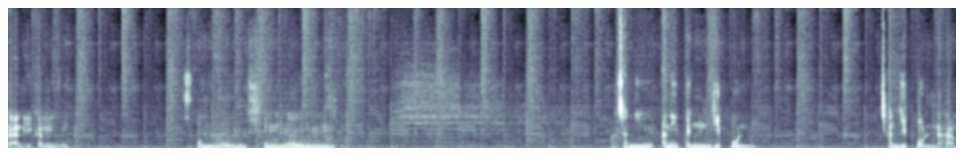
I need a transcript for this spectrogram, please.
ด้านนี้ก็มีชั้นหนึ่งชั้นหนึ่งอ๋อชั้นนี้อันนี้เป็นญี่ปุ่น ชั้นญี่ปุ่นนะครับ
